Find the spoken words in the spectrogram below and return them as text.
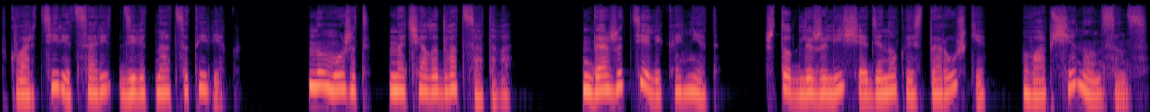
В квартире царит XIX век. Ну, может, начало XX. Даже телека нет, что для жилища одинокой старушки вообще нонсенс.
